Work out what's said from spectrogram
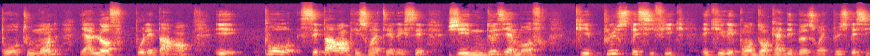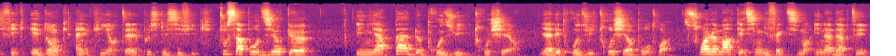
pour tout le monde. Il y a l'offre pour les parents. Et pour ces parents qui sont intéressés, j'ai une deuxième offre qui est plus spécifique et qui répond donc à des besoins plus spécifiques et donc à une clientèle plus spécifique. Tout ça pour dire que il n'y a pas de produits trop chers. Il y a des produits trop chers pour toi. Soit le marketing effectivement inadapté,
